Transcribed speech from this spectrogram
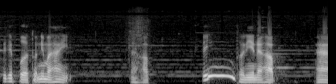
ก็จะเปิดตัวนี้มาให้นะครับติ้งตัวนี้นะครับอ่า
